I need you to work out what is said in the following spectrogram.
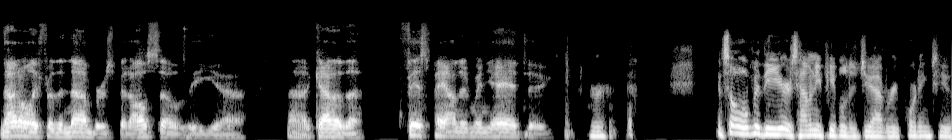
not only for the numbers but also the uh, uh, kind of the fist pounding when you had to. Sure. And so, over the years, how many people did you have reporting to?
